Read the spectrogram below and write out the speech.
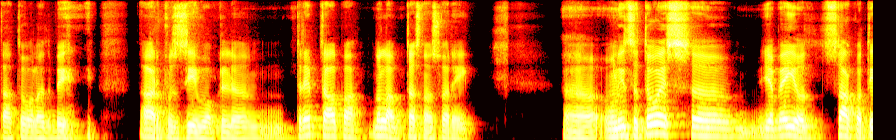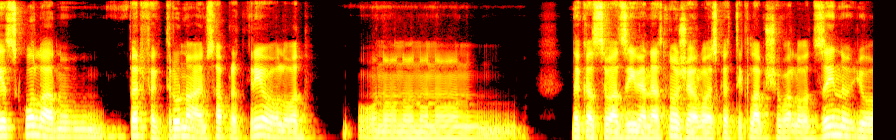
tā toalete bija ārpus dzīvokļa treptelpā. Nu, labi, tas nav svarīgi. Uh, un līdz ar to es, ja ejot, sākot iet skolā, nu, perfekti runāju un sapratu krievu valodu. Un, un, un, un, un nekad savā dzīvē neesmu nožēlojis, ka tik labi šo valodu zinu, jo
